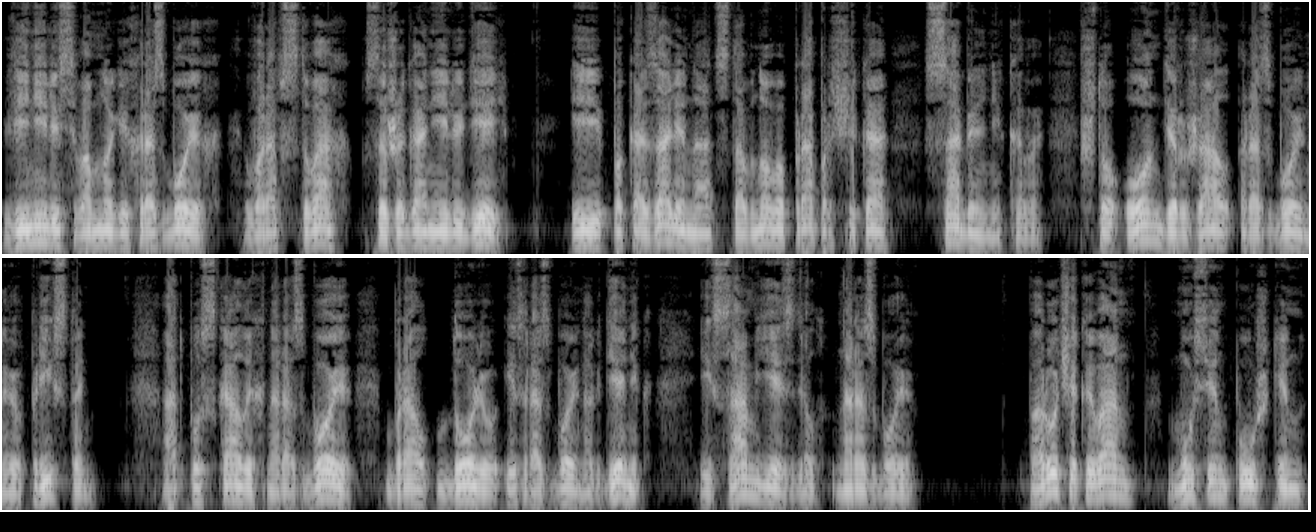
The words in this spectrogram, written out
винились во многих разбоях, воровствах, сожигании людей и показали на отставного прапорщика Сабельникова, что он держал разбойную пристань, отпускал их на разбои, брал долю из разбойных денег и сам ездил на разбои. Поручик Иван Мусин-Пушкин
